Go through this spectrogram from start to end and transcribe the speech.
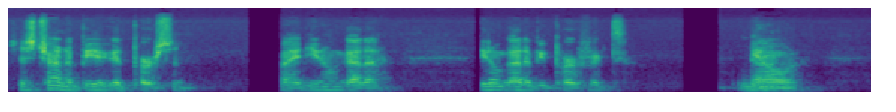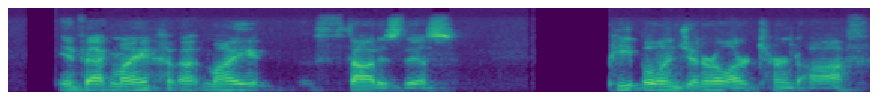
just trying to be a good person, right? You don't gotta you don't gotta be perfect. No, in fact, my uh, my thought is this: people in general are turned off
